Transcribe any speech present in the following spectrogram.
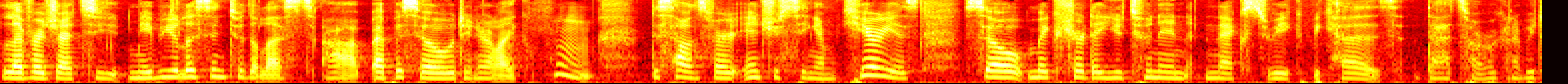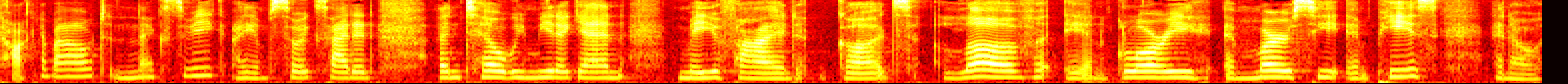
leverage Etsy. Maybe you listen to the last uh, episode and you're like, hmm, this sounds very interesting. I'm curious. So make sure that you tune in next week because that's what we're going to be talking about next week. I am so excited. Until we meet again, may you find God's love and glory and mercy and peace. And I'll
